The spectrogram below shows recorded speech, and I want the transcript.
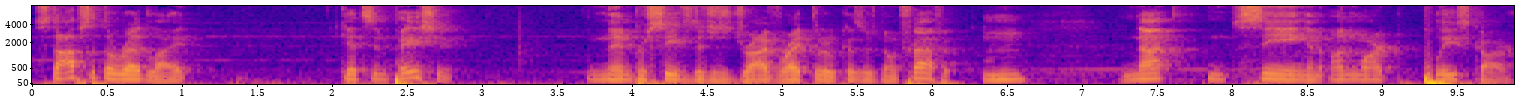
Stops at the red light, gets impatient, and then proceeds to just drive right through because there's no traffic. Mm-hmm. Not seeing an unmarked police car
